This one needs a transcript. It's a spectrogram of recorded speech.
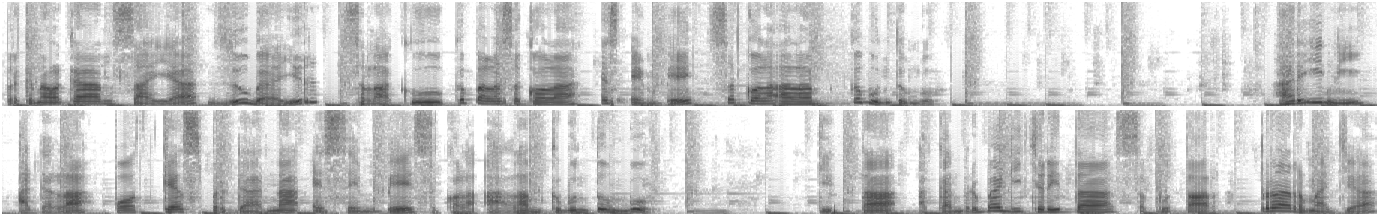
Perkenalkan saya Zubair selaku Kepala Sekolah SMP Sekolah Alam Kebun Tumbuh. Hari ini adalah podcast perdana SMP Sekolah Alam Kebun Tumbuh kita akan berbagi cerita seputar pra remaja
